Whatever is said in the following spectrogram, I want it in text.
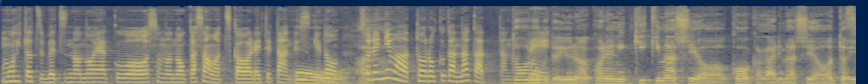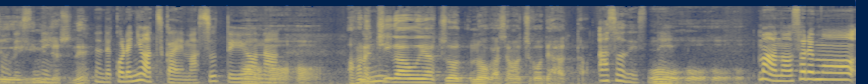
もう一つ別の農薬をその農家さんは使われてたんですけど、はい、それには登録がなかったので。登録というのはこれに効きますよ効果がありますよという意味ですね、ね、なのでこれには使えますっていうようなあほら違うやつを農家さんは使うてはった。あそうですね。まああのそれも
